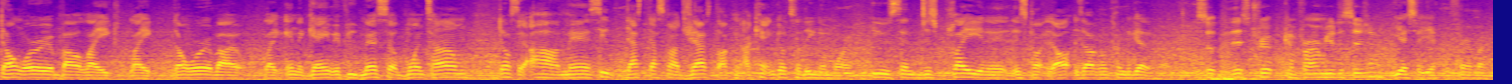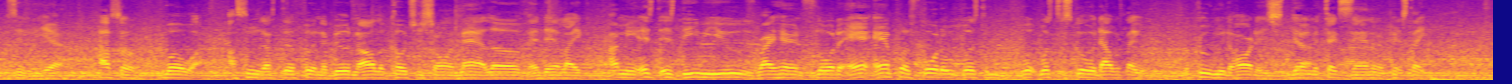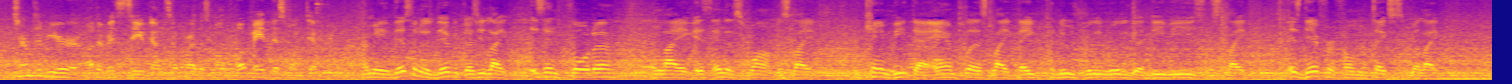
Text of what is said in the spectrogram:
don't worry about like like don't worry about like in the game. If you mess up one time don't say oh man see that's that's my draft stock i can't go to the league no more. He was saying just play and it's going all, it's all gonna come together. So did this trip confirm your decision? Yes sir yeah confirm my decision yeah. How so? Well as soon as i stood foot in the building all the coaches showing mad love and then like i mean it's, it's dbu right here in florida and, and plus florida was the was the school that was like recruiting me the hardest. Them yeah. in texas and in penn state terms of your other visits that you've done so far this month, what made this one different? I mean, this one is different because you like it's in Florida, and like it's in the swamp. It's like you can't beat that, and plus like they produce really really good DBs. It's like it's different from Texas, but like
